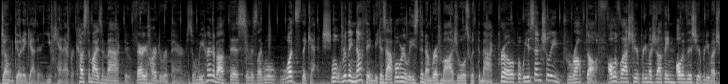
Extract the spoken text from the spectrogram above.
don't go together. You can't ever customize a Mac. They're very hard to repair. So when we heard about this, it was like, well, what's the catch? Well, really nothing because Apple released a number of modules with the Mac Pro, but we essentially dropped off. All of last year, pretty much nothing. All of this year, pretty much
